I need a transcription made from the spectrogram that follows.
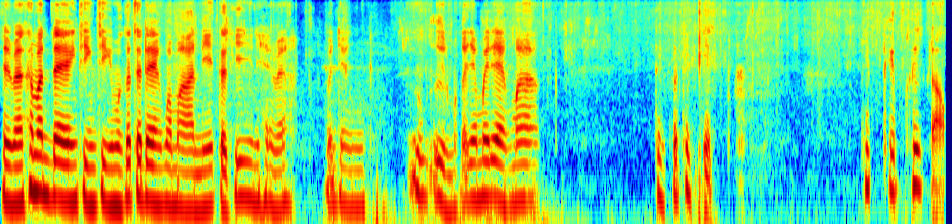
เห็นไหมถ้ามันแดงจริง ๆ มันก็จะแดงประมาณนี้ แต่ที่นี่เห็นไหมมันยังลูกอื่นมันก็ยังไม่แดงมาก แต่ก็จะเก็บเก็บเก็บคือเก่า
